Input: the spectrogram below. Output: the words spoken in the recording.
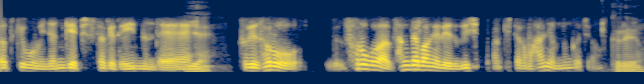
어떻게 보면 연계 비슷하게 돼 있는데 예, 그게 서로 서로가 상대방에 대해서 의식을 갖기 시작하면 한이 없는 거죠. 그래요.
